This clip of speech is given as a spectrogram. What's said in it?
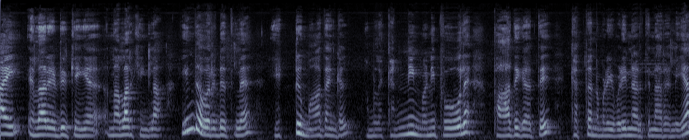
ஹாய் எல்லாரும் எப்படி இருக்கீங்க? நல்லா இருக்கீங்களா? இந்த வருடத்தில் எட்டு மாதங்கள் நம்மளை கண்ணின் மணி போல் பாதுகாத்து கத்த நம்மளை வழிநடத்தினார் இல்லையா?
